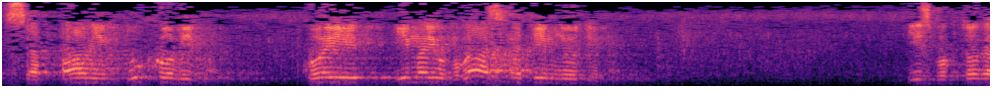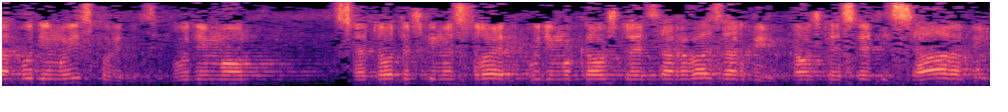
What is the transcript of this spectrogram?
sa palim duhovima koji imaju vlast na tim ljudima. I zbog toga budimo ispovjednici, budimo svetotočki nastrojeni, budimo kao što je car Lazar bio, kao što je sveti Sava bio,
